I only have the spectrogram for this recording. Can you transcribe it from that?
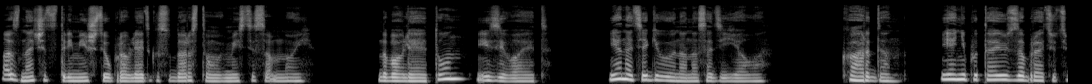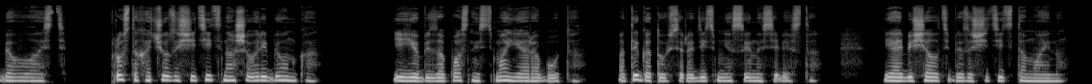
А значит, стремишься управлять государством вместе со мной. Добавляет он и зевает. Я натягиваю на нас одеяло. Карден, я не пытаюсь забрать у тебя власть. Просто хочу защитить нашего ребенка. Ее безопасность — моя работа. А ты готовься родить мне сына, Селеста. Я обещал тебе защитить Тамайну.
